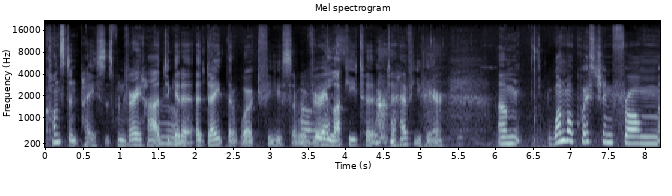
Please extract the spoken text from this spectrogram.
constant pace. It's been very hard oh. to get a, a, date that worked for you, so we're oh, very yes. lucky to, to have you here. Um, one more question from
